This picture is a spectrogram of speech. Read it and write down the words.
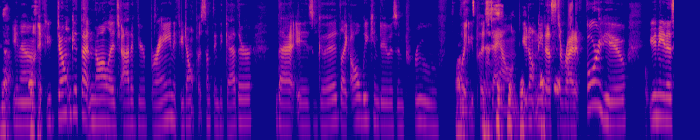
Yeah. You know, if you don't get that knowledge out of your brain, if you don't put something together that is good, like all we can do is improve what you put down. you don't need us to write it for you. You need us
